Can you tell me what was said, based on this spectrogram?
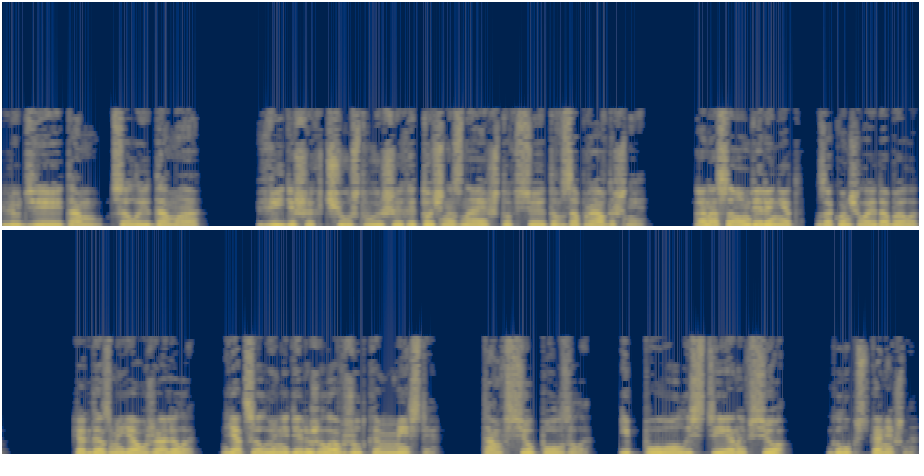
Людей там, целые дома. Видишь их, чувствуешь их и точно знаешь, что все это взаправдошнее. А на самом деле нет, закончила Эдабелла. Когда змея ужалила, я целую неделю жила в жутком месте. Там все ползало. И пол, и стены, все. Глупость, конечно.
